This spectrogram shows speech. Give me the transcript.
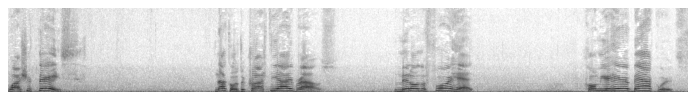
Wash your face. Knuckles across the eyebrows, the middle of the forehead. Comb your hair backwards.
